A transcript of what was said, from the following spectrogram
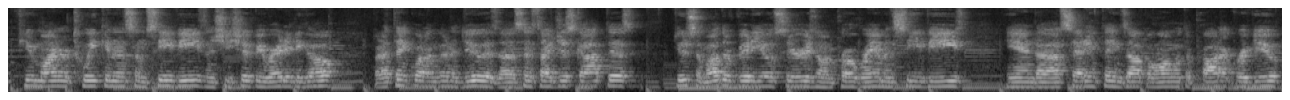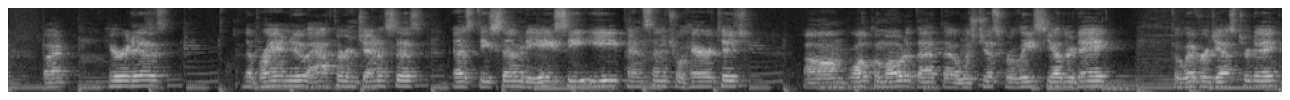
A few minor tweaking and some CVs and she should be ready to go. But I think what I'm going to do is, uh, since I just got this, do some other video series on programming CVs and uh, setting things up along with the product review. But here it is, the brand new Athearn Genesis SD70 ACE Penn Central Heritage um, locomotive that uh, was just released the other day, delivered yesterday,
